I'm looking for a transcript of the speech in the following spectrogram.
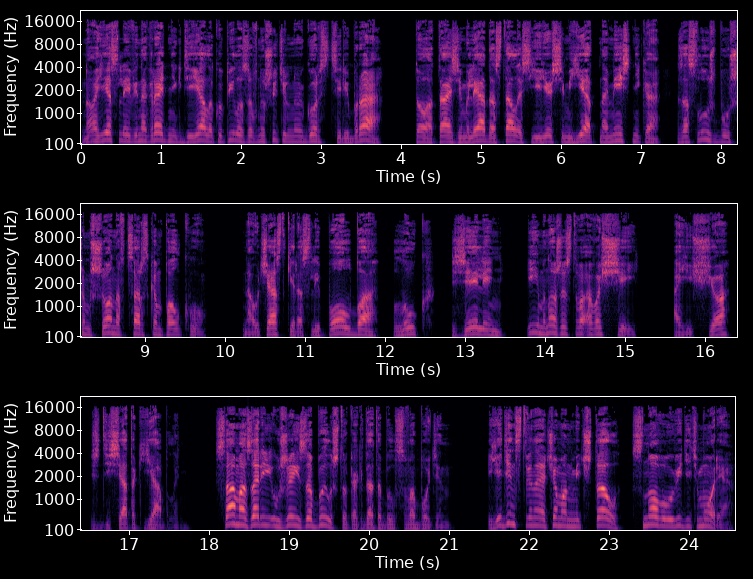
Но если виноградник Дияла купила за внушительную горсть серебра, то та земля досталась ее семье от наместника за службу Шимшона в царском полку. На участке росли полба, лук, зелень и множество овощей, а еще с десяток яблонь. Сам Азарий уже и забыл, что когда-то был свободен. Единственное, о чем он мечтал снова увидеть море.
